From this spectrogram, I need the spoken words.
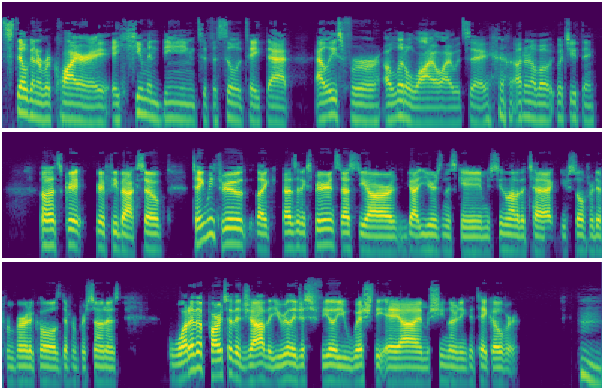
still going to require a, a human being to facilitate that at least for a little while, I would say. I don't know about what you think. Oh, that's great, great feedback. So take me through, like, as an experienced SDR, you got years in this game, you've seen a lot of the tech, you've sold for different verticals, different personas. What are the parts of the job that you really just feel you wish the AI and machine learning could take over? Hmm,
